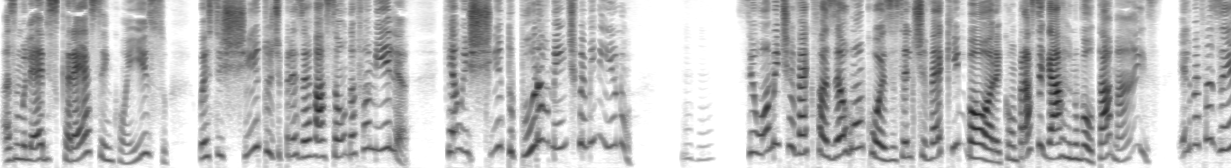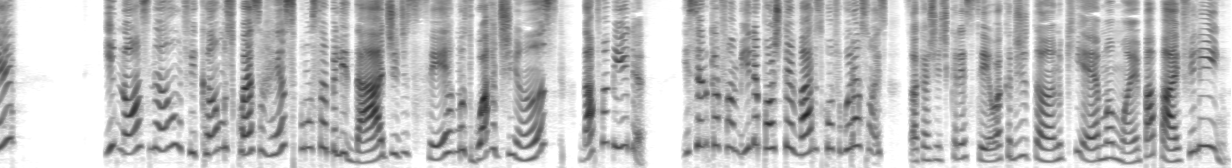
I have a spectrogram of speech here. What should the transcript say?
As mulheres crescem com isso, com esse instinto de preservação da família, que é um instinto puramente feminino. Uhum. Se o homem tiver que fazer alguma coisa, se ele tiver que ir embora e comprar cigarro e não voltar mais, ele vai fazer. E nós não, ficamos com essa responsabilidade de sermos guardiãs da família. E sendo que a família pode ter várias configurações. Só que a gente cresceu acreditando que é mamãe, papai e filhinho.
